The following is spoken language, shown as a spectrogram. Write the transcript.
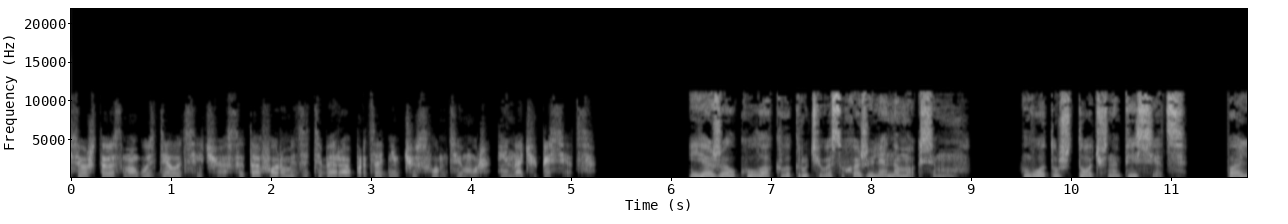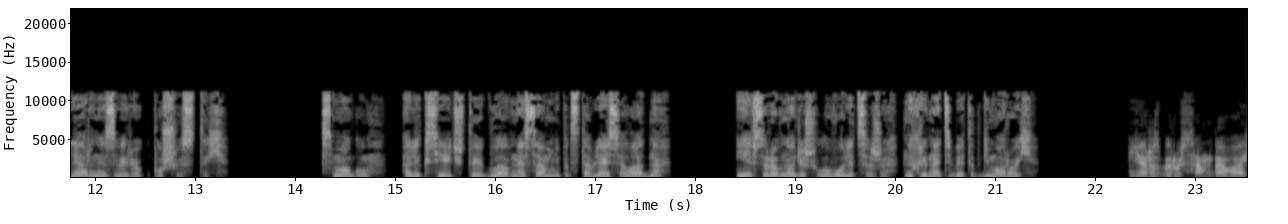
Все, что я смогу сделать сейчас, это оформить за тебя рапорт задним числом, Тимур, иначе писец». Я жал кулак, выкручивая сухожилие на максимум. Вот уж точно писец. Полярный зверек пушистый. Смогу. Алексеич, ты, главное, сам не подставляйся, ладно? Я все равно решил уволиться же. Нахрена тебе этот геморрой? Я разберусь сам, давай.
